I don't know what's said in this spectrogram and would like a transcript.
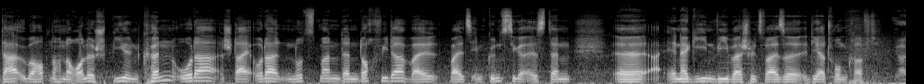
da überhaupt noch eine Rolle spielen können oder, oder nutzt man denn doch wieder, weil es eben günstiger ist, denn äh, Energien wie beispielsweise die Atomkraft? Ja,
